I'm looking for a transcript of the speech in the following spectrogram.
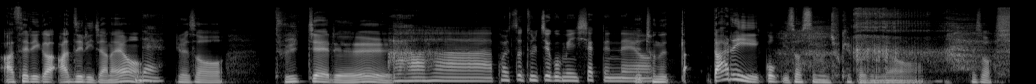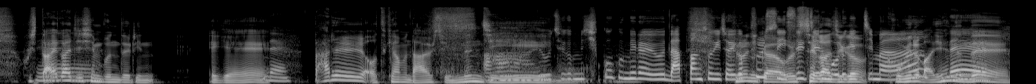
아세리가 아들이잖아요. 네. 그래서 둘째를 아하, 벌써 둘째 고민 시작됐네요. 예, 저는 따, 딸이 꼭 있었으면 좋겠거든요. 그래서 혹시 네. 딸 가지신 분들 에게 네. 딸을 어떻게 하면 낳을 수 있는지 아, 요 지금 19금이라 요 낮방송이 저희가 풀 수 있을지는 모르겠지만 고민을 많이 네. 했는데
